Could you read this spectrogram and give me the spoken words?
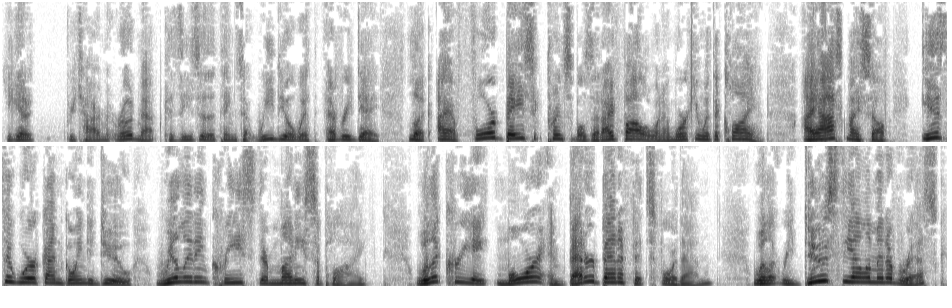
you get a retirement roadmap because these are the things that we deal with every day. Look, I have four basic principles that I follow when I'm working with a client. I ask myself, is the work I'm going to do, will it increase their money supply? Will it create more and better benefits for them? Will it reduce the element of risk?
